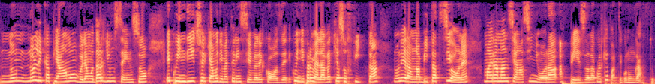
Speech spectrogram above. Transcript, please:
non, non le capiamo, vogliamo dargli un senso e quindi cerchiamo di mettere insieme le cose. E quindi per me la vecchia soffitta non era un'abitazione, ma era un'anziana signora appesa da qualche parte con un gatto.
